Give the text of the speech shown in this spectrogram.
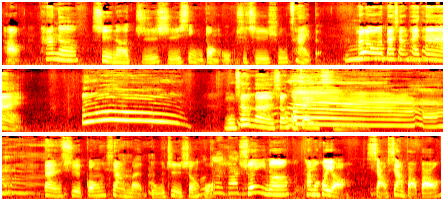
好，它呢是呢植食性动物，是吃蔬菜的。Hello，大象太太。哦，母象们生活在一起，但是公象们独自生活，所以呢，他们会有小象宝宝、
